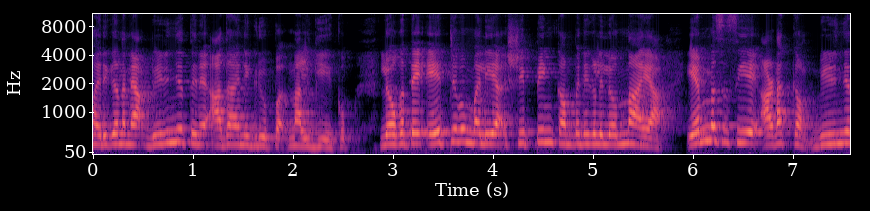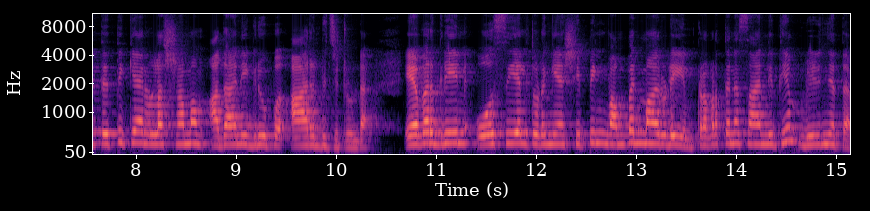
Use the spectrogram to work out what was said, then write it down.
പരിഗണന വിഴിഞ്ഞത്തിന് അദാനി ഗ്രൂപ്പ് നൽകിയേക്കും. ലോകത്തെ ഏറ്റവും വലിയ ഷിപ്പിംഗ് കമ്പനികളിലൊന്നായ എം എസ് സിയെ അടക്കം വിഴിഞ്ഞത്തെത്തിക്കാനുള്ള ശ്രമം അദാനി ഗ്രൂപ്പ് ആരംഭിച്ചിട്ടുണ്ട്. എവർഗ്രീൻ ഒ തുടങ്ങിയ ഷിപ്പിംഗ് വമ്പന്മാരുടെയും പ്രവർത്തന സാന്നിധ്യം വിഴിഞ്ഞത്ത്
